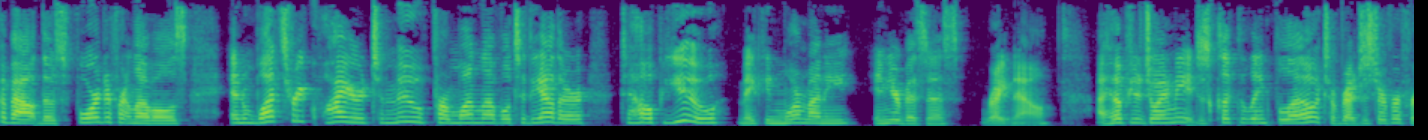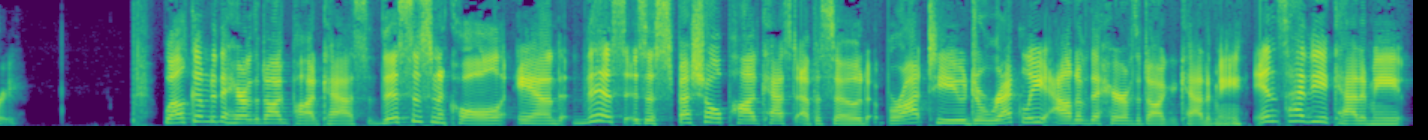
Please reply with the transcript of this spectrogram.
about those four different levels and what's required to move from one level to the other to help you making more money in your business right now. I hope you'll join me. Just click the link below to register for free. Welcome to the Hair of the Dog podcast. This is Nicole, and this is a special podcast episode brought to you directly out of the Hair of the Dog Academy. Inside the Academy,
